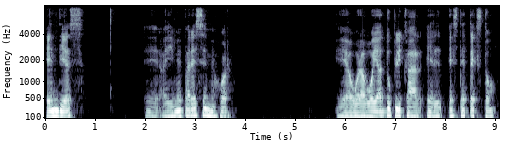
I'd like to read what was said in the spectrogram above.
en 10 eh, ahí me parece mejor. Ahora voy a duplicar este texto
